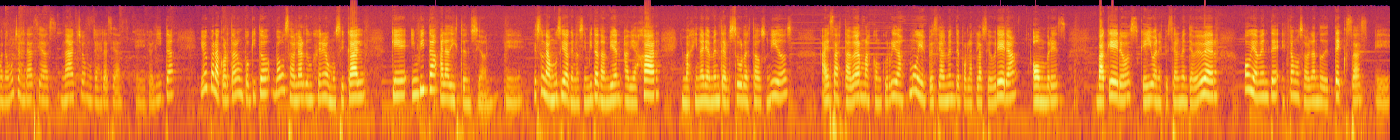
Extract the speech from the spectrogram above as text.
Bueno, muchas gracias Nacho, muchas gracias eh, Lolita. Y hoy para cortar un poquito vamos a hablar de un género musical que invita a la distensión. Eh, es una música que nos invita también a viajar imaginariamente al sur de Estados Unidos, a esas tabernas concurridas muy especialmente por la clase obrera, hombres, vaqueros que iban especialmente a beber. Obviamente estamos hablando de Texas, eh,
